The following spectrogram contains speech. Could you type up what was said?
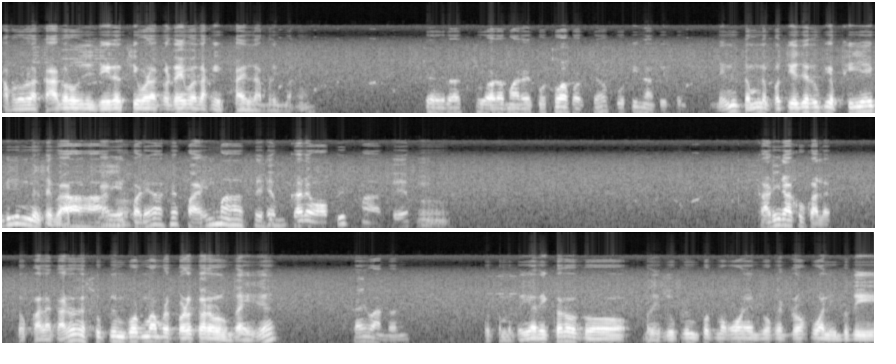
આપણે ઓલા કાગળો જે જયરાજસિંહ વાળા કઢાવ્યા હતા આખી ફાઇલ આપણી પાસે જયરાજસિંહ વાળા મારે ગોતવા પડશે ગોતી નાખીશું નહીં નહીં, તમને પચીસ હજાર રૂપિયા ફી આપી હતી ને સાહેબ હા હા એ પડ્યા હશે ફાઇલમાં હશે એમ કરે ઓફિસમાં હશે કાઢી રાખું કાલે. તો કાલે કાઢો ને સુપ્રીમ કોર્ટમાં આપણે પડકારવાનું થાય છે. કઈ વાંધો નહીં. તો તમે તૈયારી કરો તો બધી સુપ્રીમ કોર્ટમાં કોણ એડવોકેટ રોકવાની બધી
